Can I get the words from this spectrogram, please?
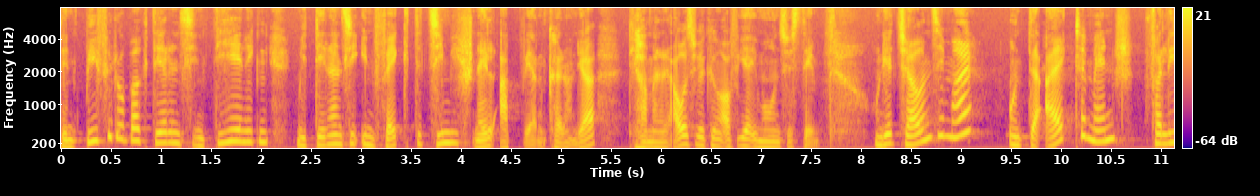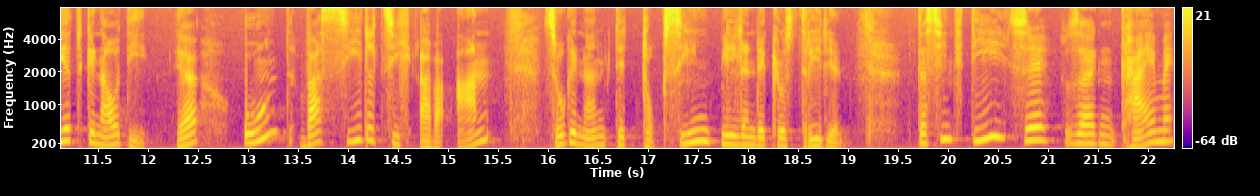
Denn Bifidobakterien sind diejenigen, mit denen sie Infekte ziemlich schnell abwehren können. Ja? Die haben eine Auswirkung auf ihr Immunsystem. Und jetzt schauen Sie mal, und der alte Mensch verliert genau die. Ja? Und was siedelt sich aber an? Sogenannte toxinbildende Clostridien. Das sind diese sozusagen Keime,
